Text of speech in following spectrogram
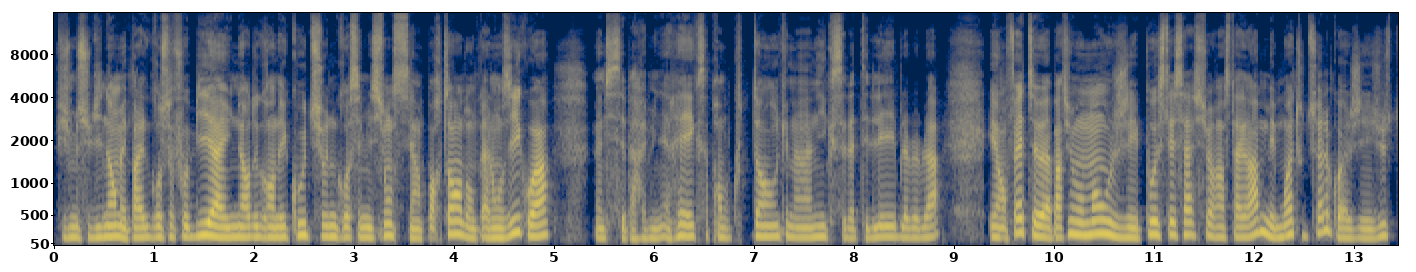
Puis je me suis dit: «Non, mais parler de grossophobie à une heure de grande écoute sur une grosse émission, c'est important, donc allons-y, quoi». Même si c'est pas rémunéré, que ça prend beaucoup de temps, que que c'est la télé, blablabla et en fait, heu, à partir du moment où j'ai posté ça sur Instagram, mais moi toute seule, quoi, j'ai juste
